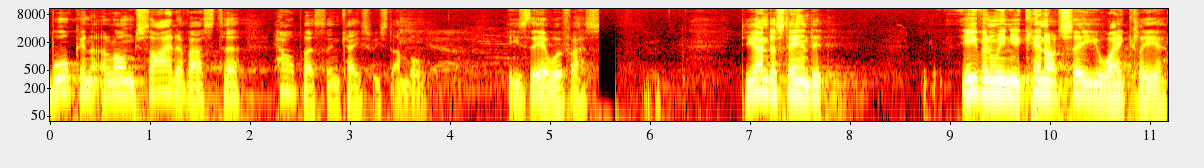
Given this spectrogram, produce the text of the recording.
walking alongside of us to help us in case we stumble. He's there with us. Do you understand it? Even when you cannot see your way clear,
